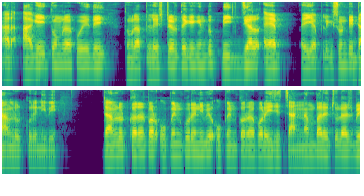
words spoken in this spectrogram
আর আগেই তোমরা কয়ে দেই, তোমরা প্লে স্টোর থেকে কিন্তু পিকজাল অ্যাপ এই অ্যাপ্লিকেশনটি ডাউনলোড করে নিবে। ডাউনলোড করার পর ওপেন করে নিবে। ওপেন করার পর এই যে চার নাম্বারে চলে আসবে।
